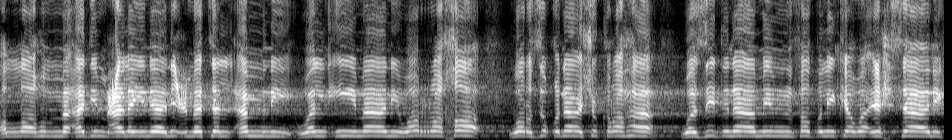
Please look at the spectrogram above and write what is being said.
اللهم أدم علينا نعمة الأمن والإيمان والرخاء وارزقنا شكرها وزدنا من فضلك وإحسانك.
